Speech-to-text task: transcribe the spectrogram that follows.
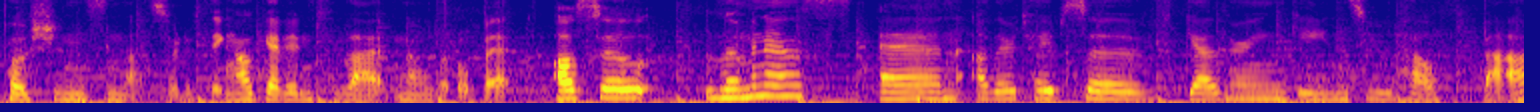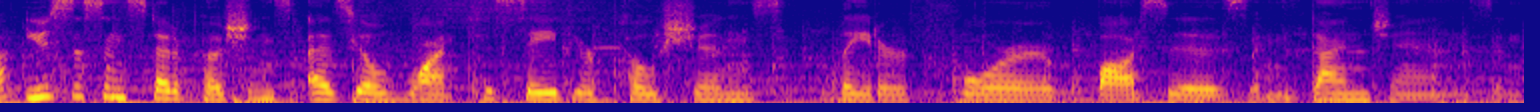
potions and that sort of thing. I'll get into that in a little bit. Also, Luminous and other types of gathering gains you health back. Use this instead of potions as you'll want to save your potions later for bosses and dungeons and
